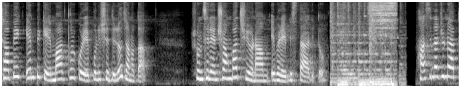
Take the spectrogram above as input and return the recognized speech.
সাবেক এমপিকে মারধর করে পুলিশে দিল জনতা। শুনছিলেন সংবাদ শিরোনাম, এবারে বিস্তারিত। হাসিনার জন্য এত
